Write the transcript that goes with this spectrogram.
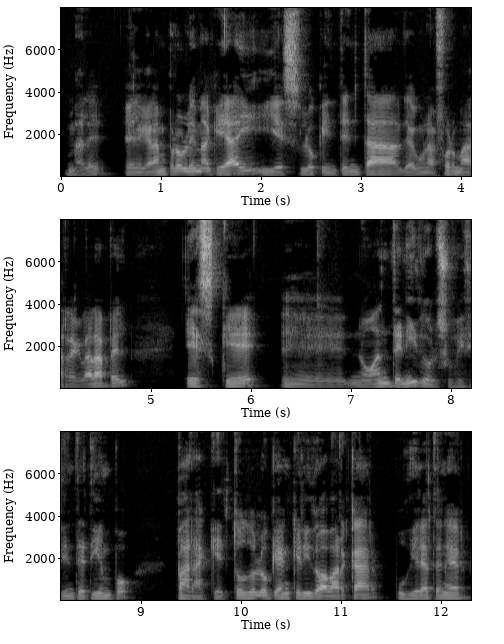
¿Vale? El gran problema que hay, y es lo que intenta de alguna forma arreglar Apple, es que eh, no han tenido el suficiente tiempo para que todo lo que han querido abarcar pudiera tener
